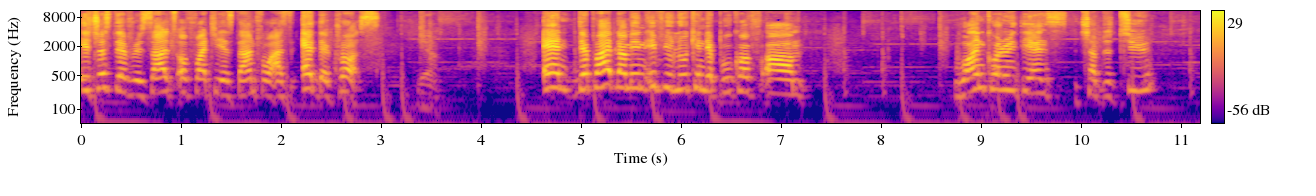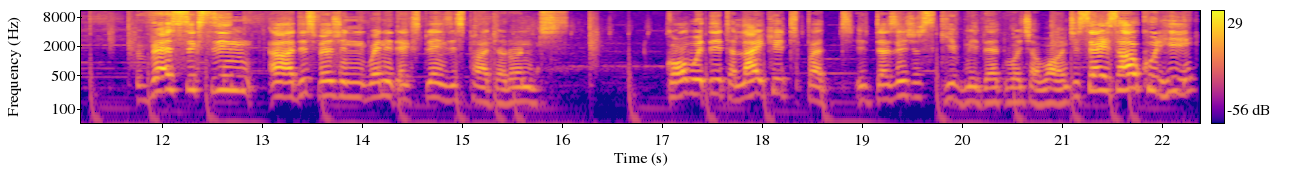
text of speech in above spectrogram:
is just the result of what he has done for us at the cross. Yeah. And the Bible, I mean, if you look in the book of um, 1 Corinthians chapter 2, verse 16, uh, this version, when it explains this part, I don't go with it, I like it, but it doesn't just give me that which I want. He says, How could he?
